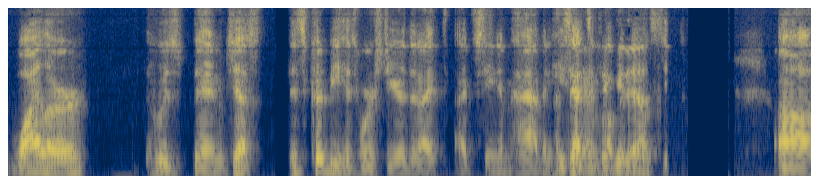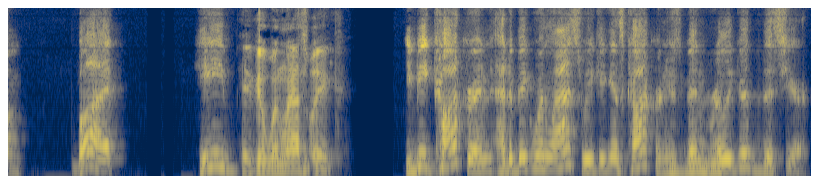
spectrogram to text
Weiler, who's been just this could be his worst year that I've I've seen him have, and I he's think- had I some think up and it down Um, but he He had a good win last week. He beat Cochran, had a big win last week against Cochran, who's been really good this year.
